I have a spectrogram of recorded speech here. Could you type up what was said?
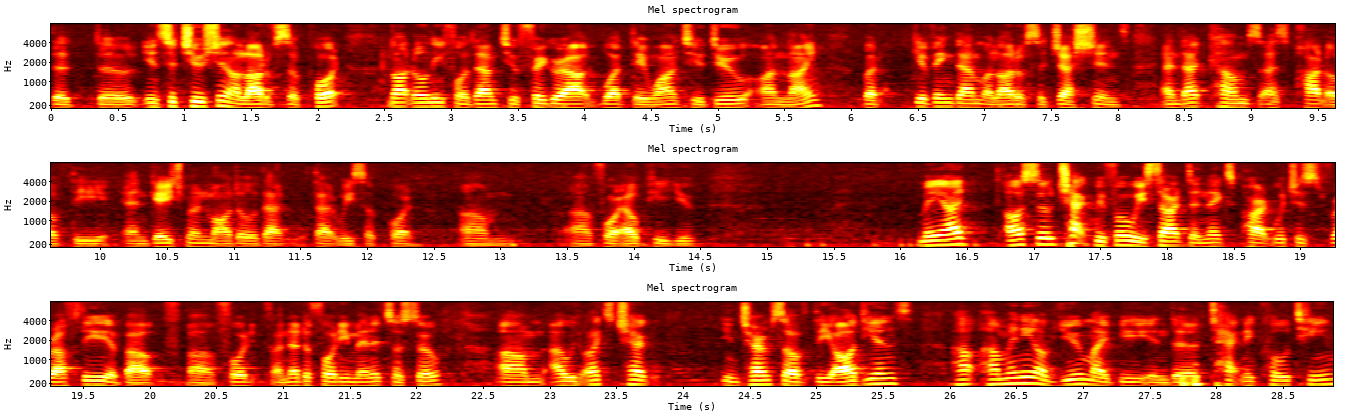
the, the institution a lot of support not only for them to figure out what they want to do online, but giving them a lot of suggestions. And that comes as part of the engagement model that, that we support um, uh, for LPU. May I also check before we start the next part, which is roughly about uh, 40, another 40 minutes or so. Um, I would like to check in terms of the audience, how, how many of you might be in the technical team,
